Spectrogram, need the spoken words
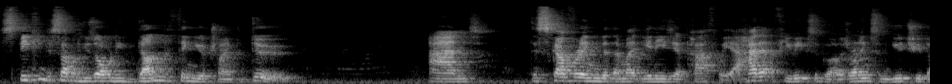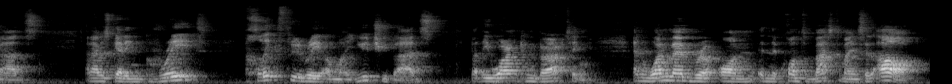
speaking to someone who's already done the thing you're trying to do and discovering that there might be an easier pathway. I had it a few weeks ago. I was running some YouTube ads and I was getting great click through rate on my YouTube ads, but they weren't converting. And one member on in the Quantum Mastermind said, "Oh,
